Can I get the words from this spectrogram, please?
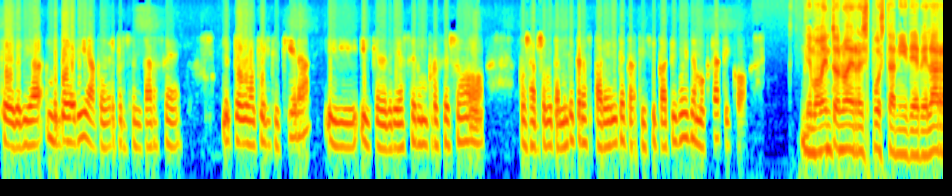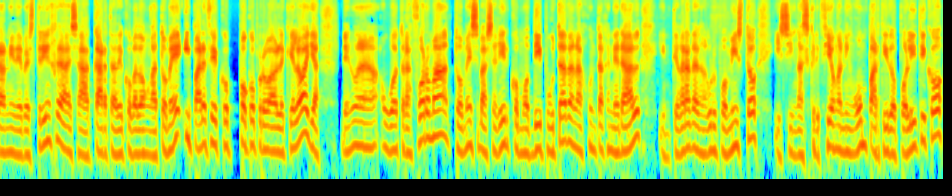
que debería, debería poder presentarse de todo aquel que quiera y, y que debería ser un proceso pues absolutamente transparente, participativo y democrático. De momento no hay respuesta ni de Belarra ni de Bestringe a esa carta de Covadonga a Tomé y parece poco probable que lo haya. De una u otra forma, Tomé va a seguir como diputada en la Junta General, integrada en el grupo mixto y sin adscripción a ningún partido político.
